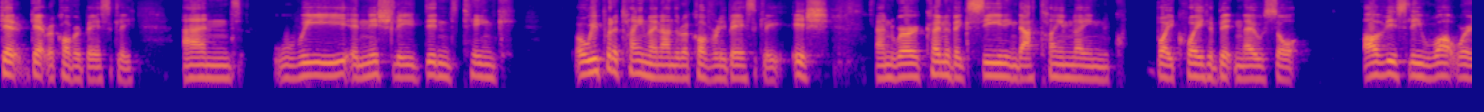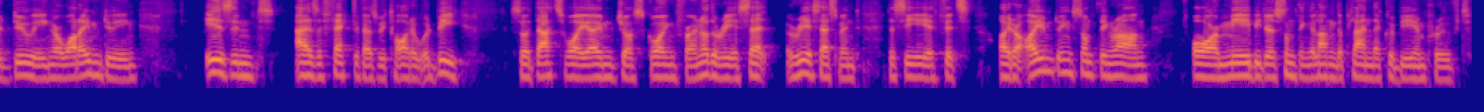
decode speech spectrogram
get get recovered basically. And we initially didn't think, or we put a timeline on the recovery basically ish, and we're kind of exceeding that timeline by quite a bit now. So obviously, what we're doing or what I'm doing isn't as effective as we thought it would be. So that's why I'm just going for another reassess- reassessment to see if it's either I'm doing something wrong or maybe there's something along the plan that could be improved,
